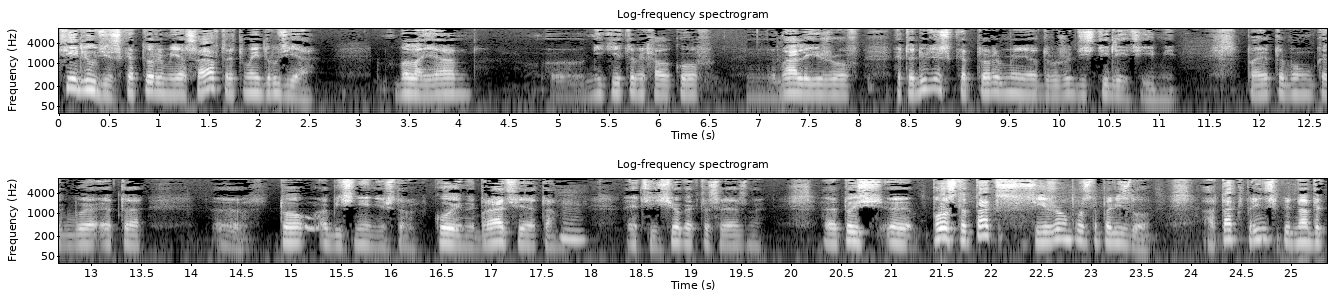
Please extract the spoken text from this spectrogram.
те люди, с которыми я соавтор, это мои друзья. Балаян, Никита Михалков, Валя Ежов. Это люди, с которыми я дружу десятилетиями. Поэтому как бы это э, то объяснение, что коины братья, там, mm. эти еще как-то связано. Э, то есть э, просто так с ежом просто повезло. А так, в принципе, надо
